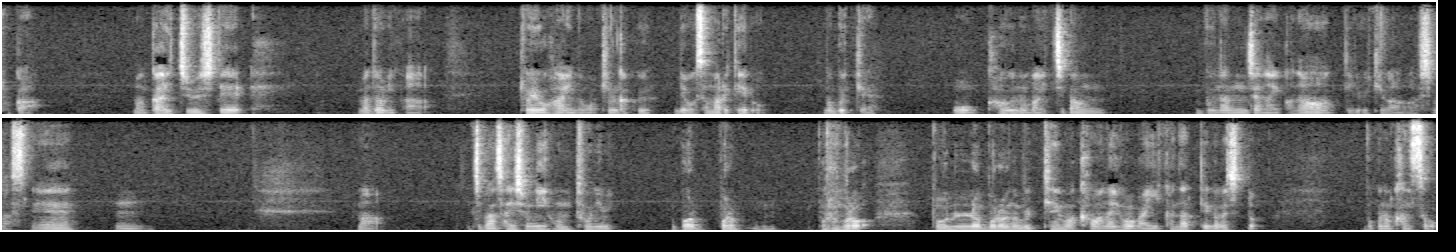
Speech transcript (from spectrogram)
とか、まあ、外注して、まあ、どうにか許容範囲の金額で収まる程度の物件を買うのが一番無難じゃないかなっていう気がしますね。うん。まあ一番最初に本当にボロボロボロボロボロボロの物件は買わない方がいいかなっていうのがちょっと僕の感想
